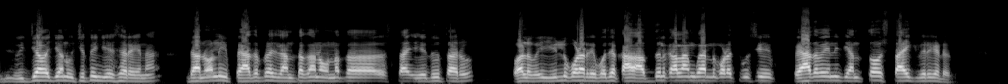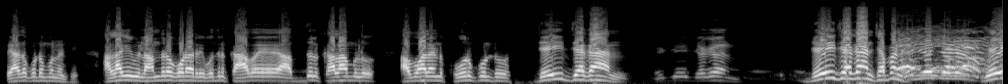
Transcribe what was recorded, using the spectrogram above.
విద్యా వైద్యాన్ని ఉచితం చేశారు ఆయన. దానివల్ల ఈ పేద ప్రజలు ఎంతగానో ఉన్నత స్థాయి ఎదుగుతారు. వాళ్ళ ఇల్లు కూడా రేపు అబ్దుల్ కలాం గారిని కూడా చూసి పేదవై నుంచి ఎంతో స్థాయికి పెరిగాడు పేద కుటుంబం నుంచి. అలాగే వీళ్ళందరూ కూడా రేపు పొద్దున కాబోయే అబ్దుల్ కలాంలు అవ్వాలని కోరుకుంటూ జై జగన్. జై జగన్. జై జగన్ చెప్పండి. జై జగన్. జై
